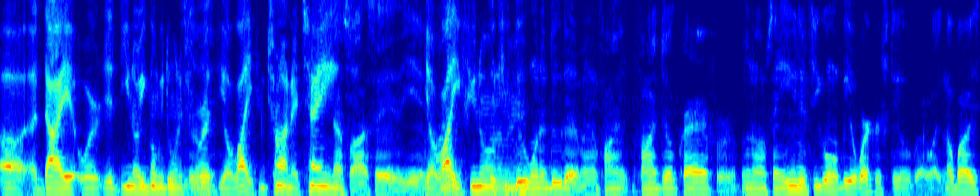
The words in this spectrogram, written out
uh, a diet or it, you know you're gonna be doing this for the rest of your life. You're trying to change. That's why I said, yeah. Your find- life, you know If you mean? do want to do that, man, find find your craft, or you know what I'm saying. Even if you're gonna be a worker still, bro. Like nobody's,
